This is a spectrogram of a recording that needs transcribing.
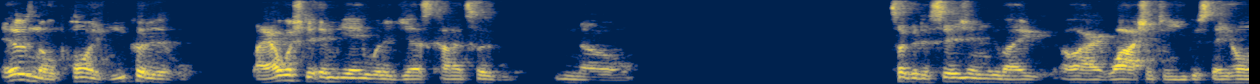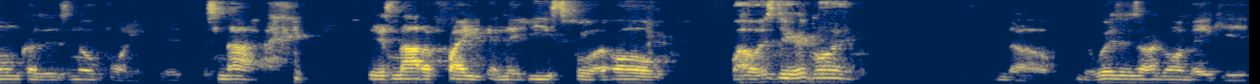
There was no point. You could have like I wish the NBA would have just kind of took you know took a decision like all right Washington you can stay home because there's no point. It's not there's not a fight in the East for oh well is there going no the Wizards aren't going to make it.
